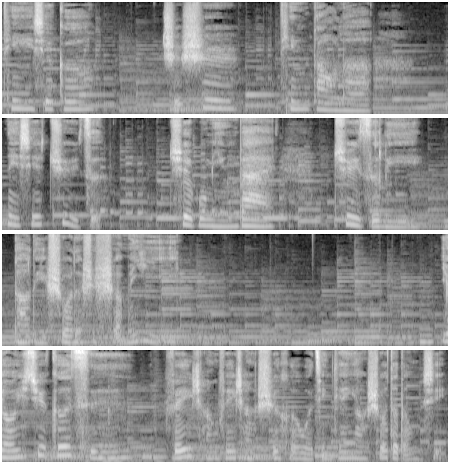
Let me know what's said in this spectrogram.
听一些歌。只是听到了那些句子，却不明白句子里到底说的是什么意义。有一句歌词非常非常适合我今天要说的东西。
